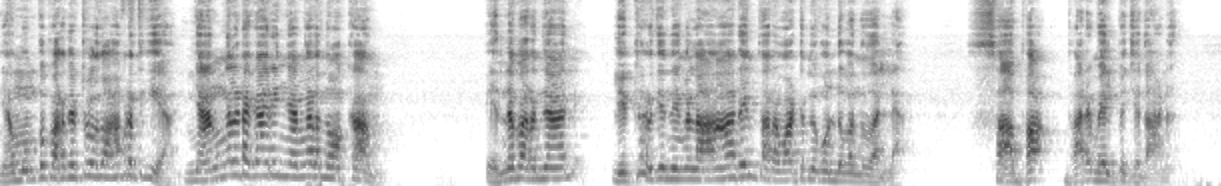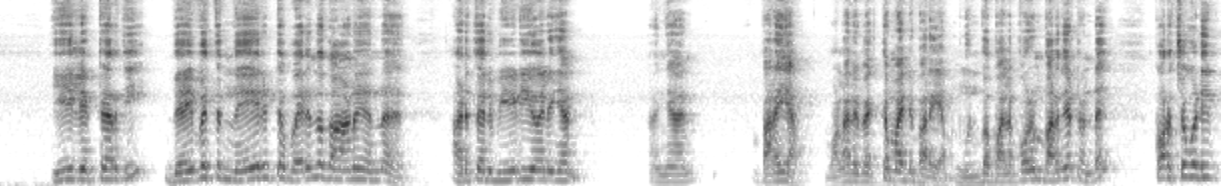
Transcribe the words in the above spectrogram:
ഞാൻ മുമ്പ് പറഞ്ഞിട്ടുള്ളത് ആവർത്തിക്കുക. ഞങ്ങളുടെ കാര്യം ഞങ്ങൾ നോക്കാം എന്ന് പറഞ്ഞാൽ ലിറ്റർജി നിങ്ങൾ ആദ്യം തറവാട്ടിൽ നിന്ന് കൊണ്ടുവന്നതല്ല സഭ ഭരമേൽപ്പിച്ചതാണ് ഈ ലിറ്റർജി ദൈവത്തിൽ നേരിട്ട് വരുന്നതാണ് എന്ന് അടുത്തൊരു വീഡിയോയിൽ ഞാൻ ഞാൻ പറയാം. വളരെ വ്യക്തമായിട്ട് പറയാം. മുൻപ് പലപ്പോഴും പറഞ്ഞിട്ടുണ്ട്. കുറച്ചുകൂടി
